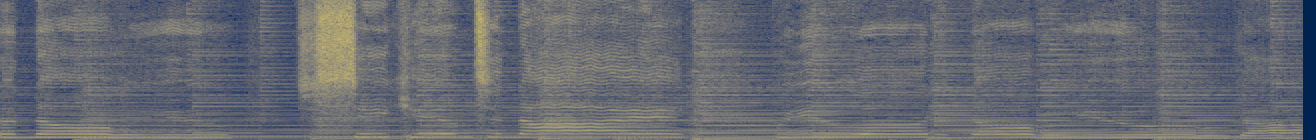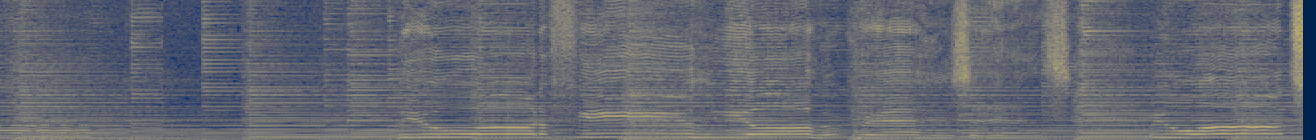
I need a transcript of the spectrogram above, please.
wanna know you. to seek him tonight. We want to know you, God. We want to feel your presence. We want to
